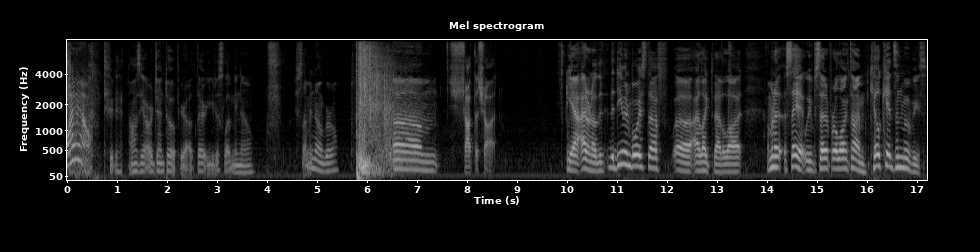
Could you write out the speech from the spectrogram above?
Wow. Dude, Asia Argento, if you're out there, you just let me know. Just let me know, girl. Um, Shot the shot. yeah, I don't know the the Demon Boy stuff. Uh, I liked that a lot. I'm gonna say it. We've said it for a long time. Kill kids in movies.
